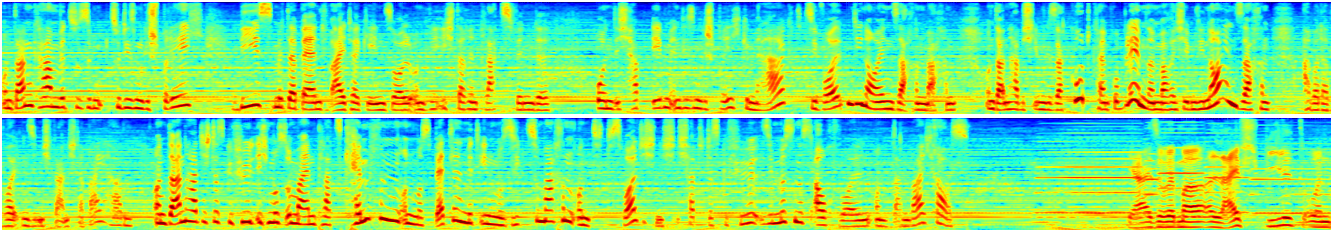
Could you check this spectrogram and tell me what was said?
Und dann kamen wir zu, zu diesem Gespräch, wie es mit der Band weitergehen soll und wie ich darin Platz finde. Und ich habe eben in diesem Gespräch gemerkt, sie wollten die neuen Sachen machen. Und dann habe ich ihm gesagt, gut, kein Problem, dann mache ich eben die neuen Sachen. Aber da wollten sie mich gar nicht dabei haben. Und dann hatte ich das Gefühl, ich muss um meinen Platz kämpfen und muss betteln, mit ihnen Musik zu machen. Und das wollte ich nicht. Ich hatte das Gefühl, sie müssen es auch wollen. Und dann war ich raus. Ja, also wenn man live spielt und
